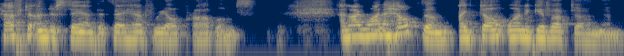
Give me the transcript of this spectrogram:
have to understand that they have real problems. And I want to help them. I don't want to give up on them.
